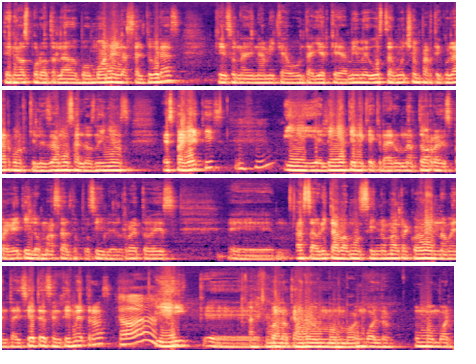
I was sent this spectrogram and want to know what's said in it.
Tenemos por otro lado Bombón en las alturas, que es una dinámica o un taller que a mí me gusta mucho en particular porque les damos a los niños espaguetis y el niño tiene que crear una torre de espagueti lo más alto posible. El reto es eh, hasta ahorita vamos, si no mal recuerdo, en 97 centímetros ah. y eh, colocar un, bombón. un, bombón.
